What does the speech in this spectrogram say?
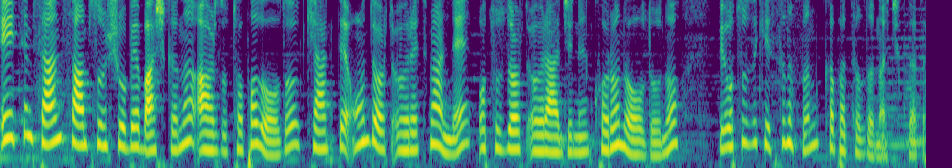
Eğitim Sen Samsun Şube Başkanı Arzu Topaloğlu, kentte 14 öğretmenle 34 öğrencinin korona olduğunu ve 32 sınıfın kapatıldığını açıkladı.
